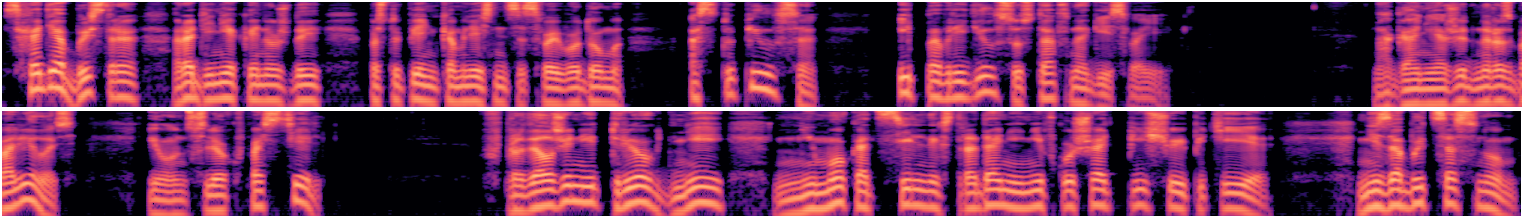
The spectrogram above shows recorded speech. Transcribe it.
сходя быстро ради некой нужды по ступенькам лестницы своего дома, оступился и повредил сустав ноги своей. Нога неожиданно разболелась, и он слег в постель. В продолжении трех дней не мог от сильных страданий ни вкушать пищу и питье, ни забыться сном,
